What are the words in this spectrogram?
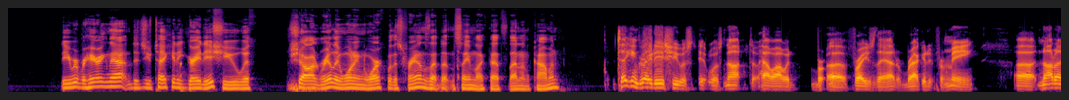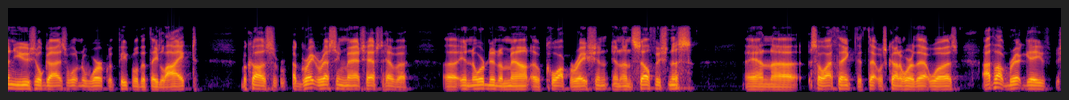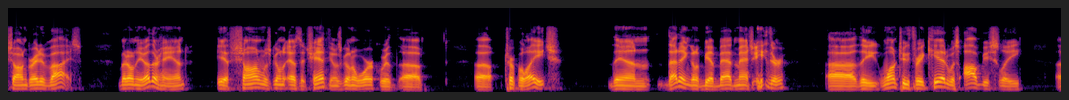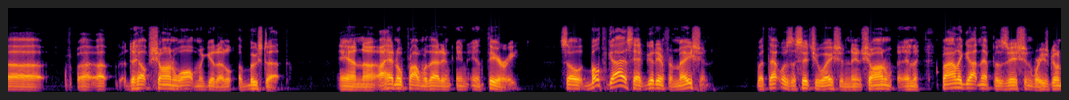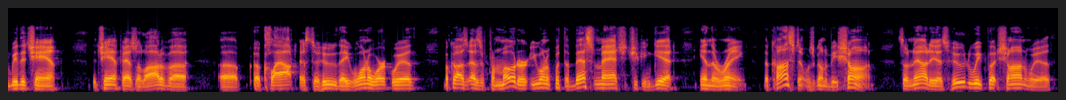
Do you remember hearing that? Did you take any great issue with Shawn really wanting to work with his friends? That doesn't seem like that's that uncommon. Taking great issue was it was not how I would uh, phrase that or bracket it for me. Uh, not unusual guys wanting to work with people that they liked because a great wrestling match has to have a uh, inordinate amount of cooperation and unselfishness and uh, so I think that that was kind of where that was. I thought Bret gave Shawn great advice. But on the other hand, if Shawn was going to, as a champion, was going to work with uh, uh, Triple H, then that ain't going to be a bad match either. Uh, the one, two, three kid was obviously uh, to help Sean Waltman get a, a boost up. And I had no problem with that in, in, in theory. So both guys had good information. But that was the situation. And Shawn and finally got in that position where he's going to be the champ. The champ has a lot of uh, uh, a clout as to who they want to work with because as a promoter, you want to put the best match that you can get in the ring. The constant was going to be Shawn. So now it is who do we put Shawn with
